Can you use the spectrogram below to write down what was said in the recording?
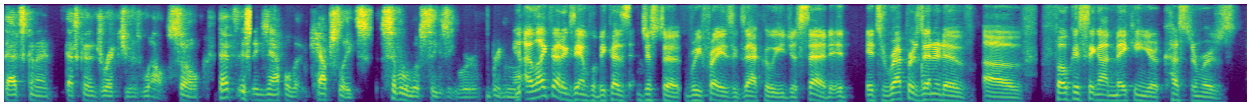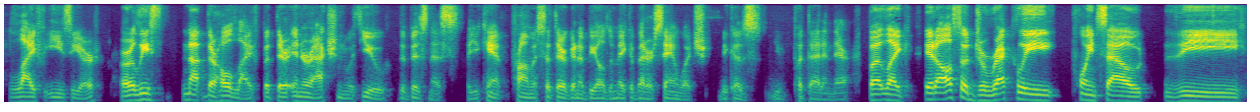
that's going to that's going to direct you as well. So that's an example that encapsulates several of those things that you were bringing up. I like that example because just to rephrase exactly what you just said, it it's representative of focusing on making your customers life easier or at least not their whole life, but their interaction with you, the business. You can't promise that they're going to be able to make a better sandwich because you put that in there. But like it also directly points out the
